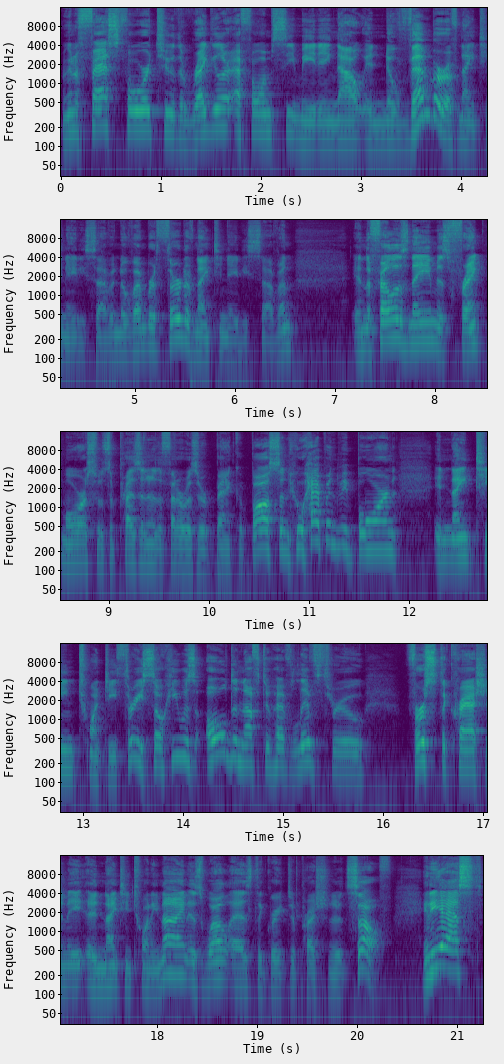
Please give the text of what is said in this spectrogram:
We're going to fast forward to the regular FOMC meeting now in November of 1987, November 3rd of 1987. And the fellow's name is Frank Morris, who was the president of the Federal Reserve Bank of Boston, who happened to be born in 1923. So he was old enough to have lived through first the crash in, in 1929 as well as the Great Depression itself. And he asked,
